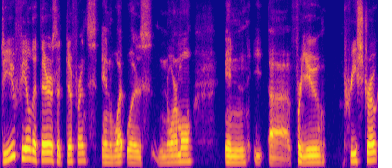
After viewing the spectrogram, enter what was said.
do you feel that there's a difference in what was normal in uh, for you pre-stroke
